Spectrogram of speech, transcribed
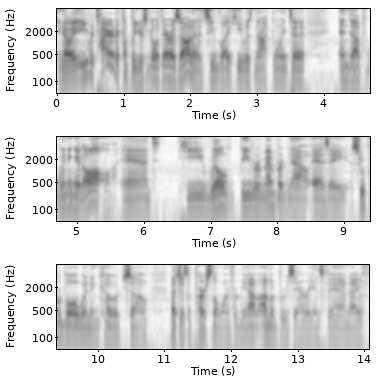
You know, he retired a couple years ago with Arizona. It seemed like he was not going to end up winning it all. And he will be remembered now as a Super Bowl winning coach. So that's just a personal one for me. I'm, I'm a Bruce Arians fan. I've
